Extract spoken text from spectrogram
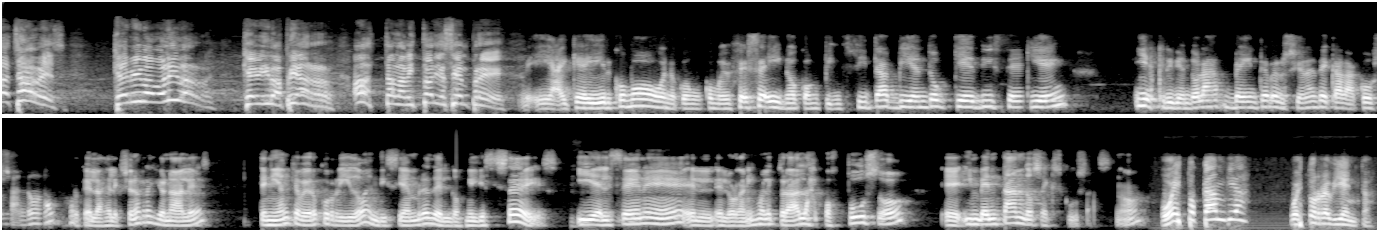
viva Chávez! ¡Que viva Bolívar! ¡Que viva Piar! ¡Hasta la victoria siempre! Y hay que ir como, bueno, como, en CSI, ¿no? Con pincitas viendo qué dice quién y escribiendo las 20 versiones de cada cosa, ¿no? Porque las elecciones regionales tenían que haber ocurrido en diciembre del 2016 y el CNE, el, organismo electoral, las pospuso eh, inventándose excusas, ¿no? O esto cambia o esto revienta.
